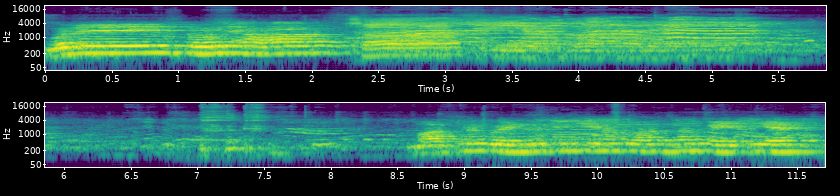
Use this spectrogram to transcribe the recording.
ਬੋਲੇ ਸੋ ਨਿਹਾਲ ਮਾਸਟਰ ਗੁਰਿੰਦਰ ਸਿੰਘ ਜੀ, ਇਹਨਾਂ ਤੋਂ ਬਾਅਦ ਉਹਨਾਂ ਨੂੰ ਬੇਨਤੀ ਹੈ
